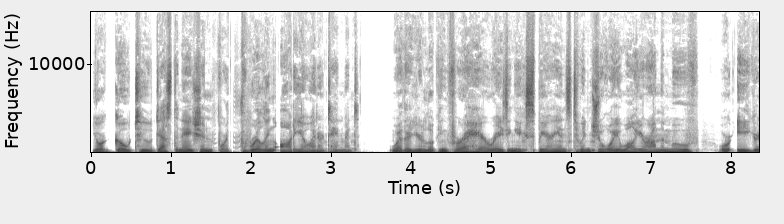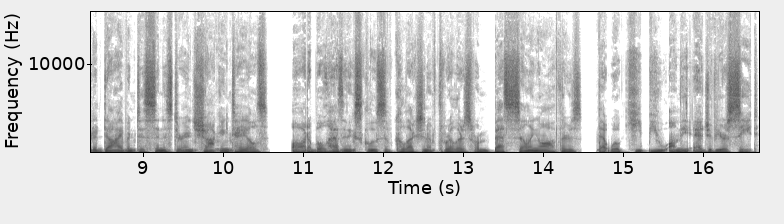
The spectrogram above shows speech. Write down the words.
your go to destination for thrilling audio entertainment. Whether you're looking for a hair raising experience to enjoy while you're on the move or eager to dive into sinister and shocking tales, Audible has an exclusive collection of thrillers from best selling authors that will keep you on the edge of your seat.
